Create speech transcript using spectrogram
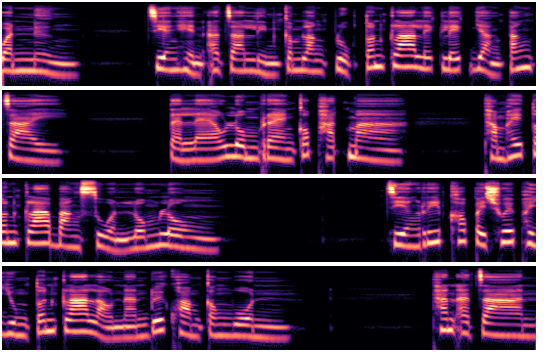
วันหนึ่ง เจียงเห็นอาจารย์หลินกำลังปลูกต้นกล้าเล็กๆ อย่างตั้งใจ แต่แล้วลมแรงก็พัดมาทำให้ต้นกล้าบางส่วนล้มลง เจียงรีบเข้าไปช่วยพยุงต้นกล้าเหล่านั้นด้วยความกังวล ท่านอาจารย์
